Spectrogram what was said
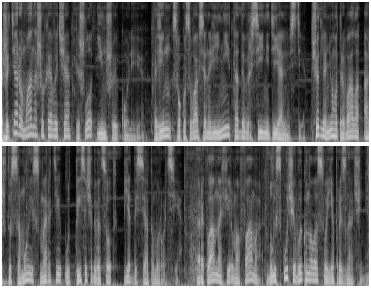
Життя Романа Шухевича пішло іншою колією. Він сфокусувався на війні та диверсійній діяльності, що для нього тривала аж до самої смерті у 1950 році. Рекламна фірма Фама блискуче виконала своє призначення.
